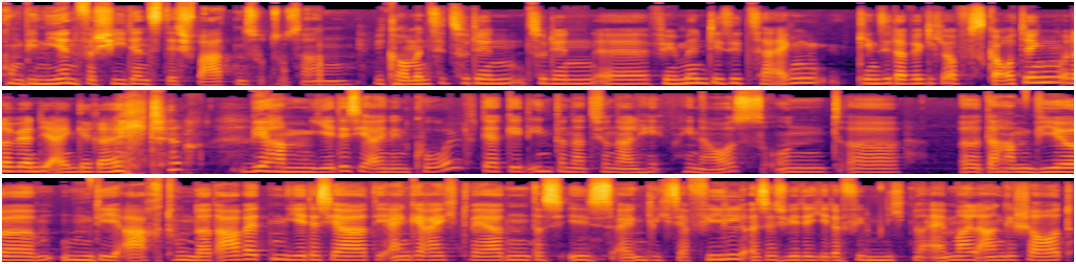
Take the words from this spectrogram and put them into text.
kombinieren verschiedenste Sparten sozusagen. Wie kommen Sie zu den, zu den äh, Filmen, die Sie zeigen? Gehen Sie da wirklich auf Scouting oder werden die eingereicht? Wir haben jedes Jahr einen Call, der geht international hinaus und äh, äh, da haben wir um die 800 Arbeiten jedes Jahr, die eingereicht werden. Das ist eigentlich sehr viel. Also es wird ja jeder Film nicht nur einmal angeschaut.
